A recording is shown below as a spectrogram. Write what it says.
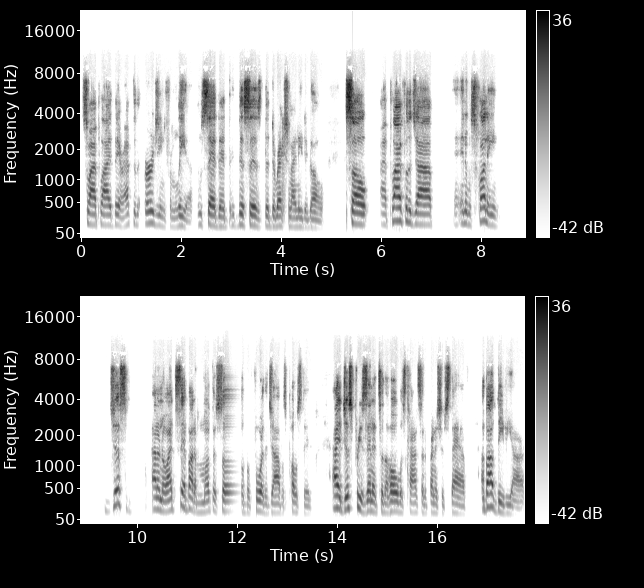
So i applied there after the urging from leah who said that this is the direction i need to go so I applied for the job, and it was funny. Just I don't know, I'd say about a month or so before the job was posted, I had just presented to the whole Wisconsin apprenticeship staff about DVR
